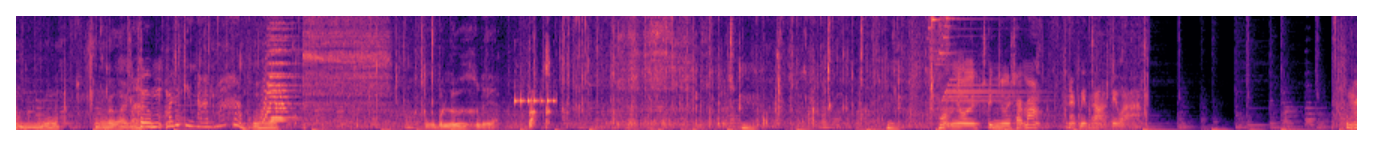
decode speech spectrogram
อืมอร่อยมากคือไม่ได้กินนานมาก อืมตัวเบลอเลยอะหอมเนยกลิ่นเนยชัดมากแอบกินสลัดดีกว่าเห็นไหม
